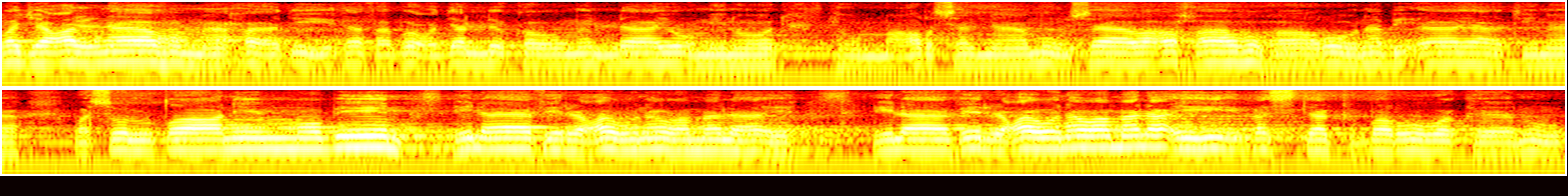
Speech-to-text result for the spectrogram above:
وجعلناهم أحاديث فبعدا لقوم لا يؤمنون. ثم أرسلنا موسى وأخاه هارون بآياتنا وسلطان مبين إلى فرعون وملئه. إلى فرعون وملئه فاستكبروا وكانوا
